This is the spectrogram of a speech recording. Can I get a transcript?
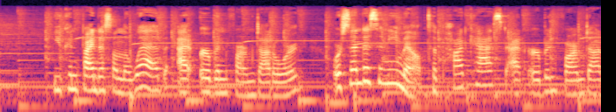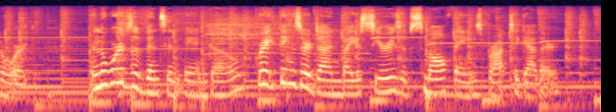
You can find us on the web at urbanfarm.org or send us an email to podcast at urbanfarm.org. In the words of Vincent van Gogh, great things are done by a series of small things brought together.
